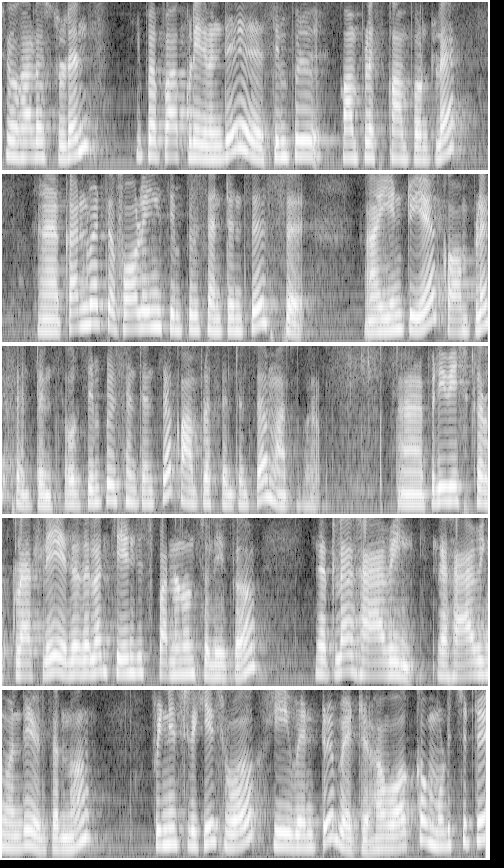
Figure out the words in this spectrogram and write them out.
ஸோ ஹலோ ஸ்டூடெண்ட்ஸ் இப்போ பார்க்கக்கூடியது வந்து சிம்பிள் காம்ப்ளெக்ஸ் காம்பவுண்டில் convert the following simple sentences into a complex sentence ஒரு சிம்பிள் சென்டென்ஸை காம்ப்ளெக்ஸ் சென்டென்ஸாக மாற்ற போகிறோம் ப்ரீவியஸ் கிளாஸ்லேயே எது எதெல்லாம் சேஞ்சஸ் பண்ணணும்னு சொல்லியிருக்கோம். இந்த இடத்துல ஹேவிங் இந்த ஹேவிங் வந்து எடுத்துடணும். Finished his work he went to bed அவன் ஒர்க்கை முடிச்சுட்டு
